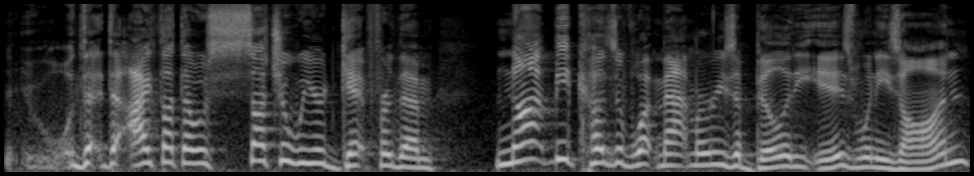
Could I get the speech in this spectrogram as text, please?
Th- th- I thought that was such a weird get for them, not because of what Matt Murray's ability is when he's on,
